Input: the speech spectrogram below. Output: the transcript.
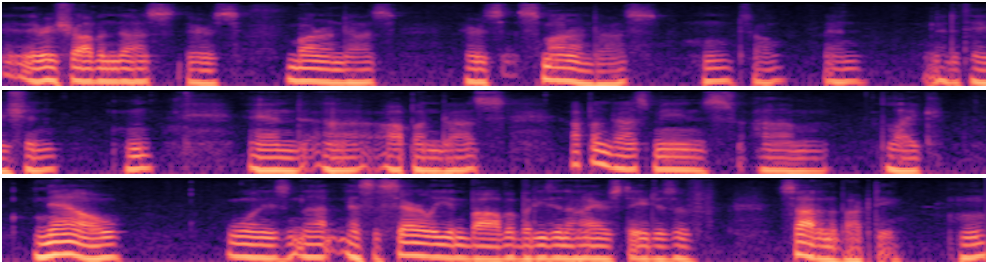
there is Shravan Das, there's Maran Das, there's Smaran Das, hmm, so, and meditation, hmm, and uh, Apandas. Apandas means um, like now one is not necessarily in bhava, but he's in the higher stages of sadhana bhakti. Hmm?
